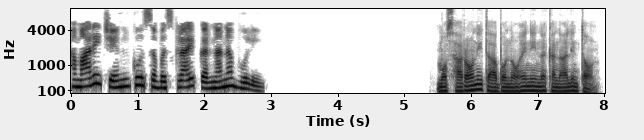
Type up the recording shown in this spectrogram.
हमारे चैनल को सब्सक्राइब करना न भूलें। मोसारोनी haroni të abonoheni në.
